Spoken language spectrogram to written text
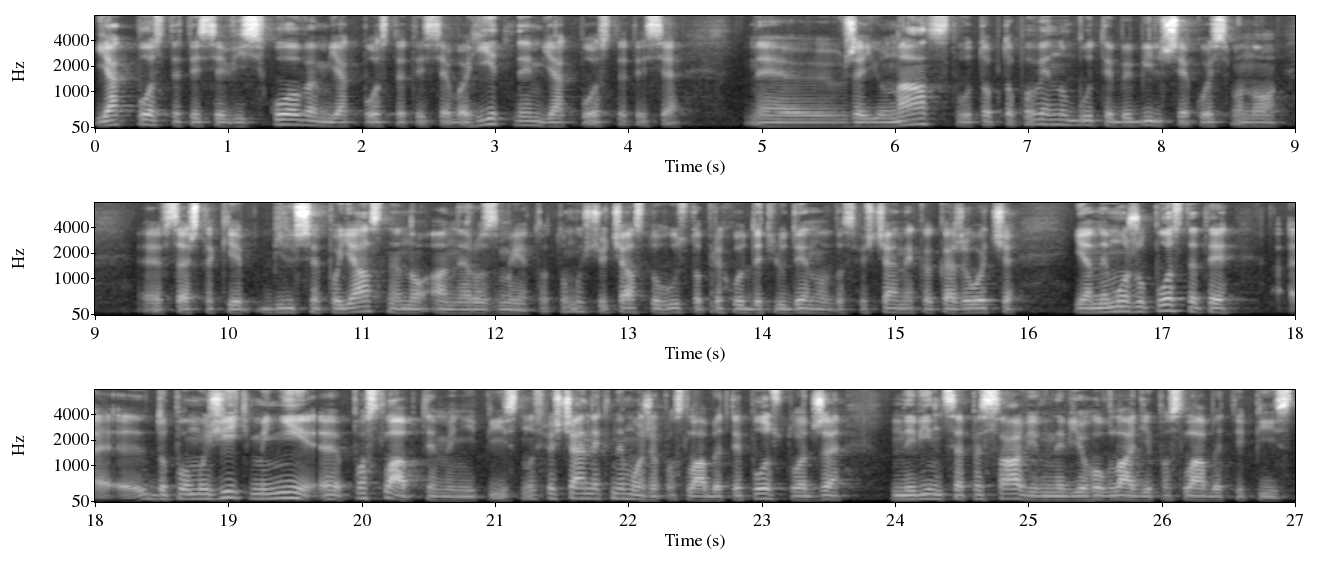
як поститися військовим, як поститися вагітним, як поститися е, вже юнацтву. Тобто повинно бути би більше якось воно е, все ж таки більше пояснено, а не розмито. Тому що часто густо приходить людина до священника, каже: Отче, я не можу постити. Е, Допоможіть мені, е, послабте мені піст. Ну, священник не може послабити посту, адже не він це писав і не в його владі послабити піст.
